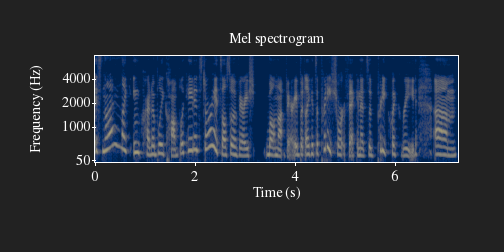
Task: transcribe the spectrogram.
it's not an like incredibly complicated story. It's also a very sh- well, not very, but like it's a pretty short fic and it's a pretty quick read. Um,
